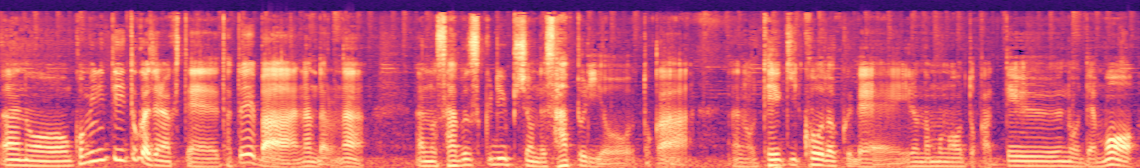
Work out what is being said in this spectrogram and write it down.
あのコミュニティとかじゃなくて例えばなんだろうなあのサブスクリプションでサプリをとかあの定期購読でいろんなものとかっていうのでも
